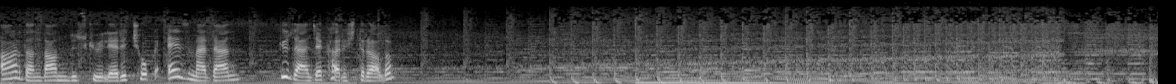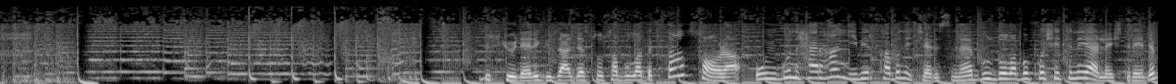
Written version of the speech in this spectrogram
Ardından bisküvileri çok ezmeden güzelce karıştıralım. Bisküvileri güzelce sosa buladıktan sonra uygun herhangi bir kabın içerisine buzdolabı poşetini yerleştirelim.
